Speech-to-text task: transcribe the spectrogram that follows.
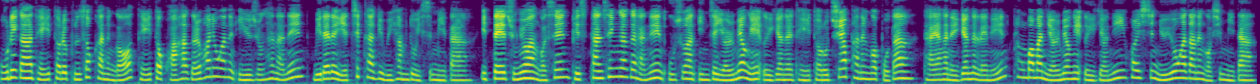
우리가 데이터를 분석하는 것, 데이터 과학을 활용하는 이유 중 하나는 미래를 예측하기 위함도 있습니다. 이때 중요한 것은 비슷한 생각을 하는 우수한 인재 10명의 의견을 데이터로 취합하는 것보다 다양한 의견을 내는 평범한 10명의 의견이 훨씬 유용하다는 것입니다.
